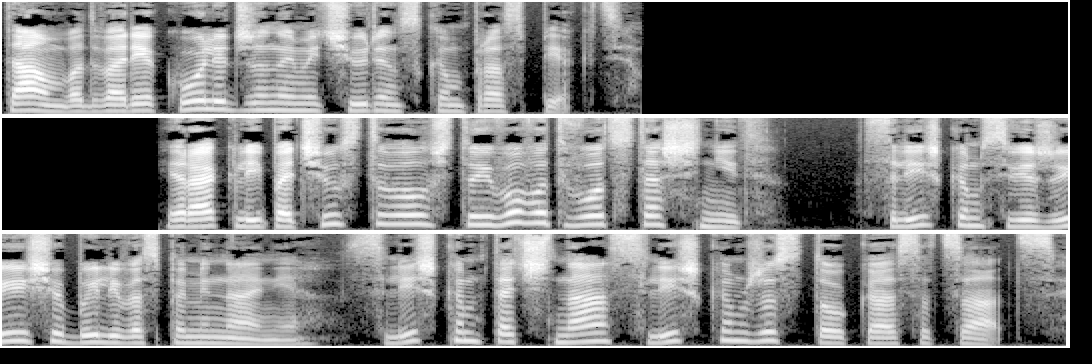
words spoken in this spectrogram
Там, во дворе колледжа на Мичуринском проспекте. Ираклий почувствовал, что его вот-вот стошнит. Слишком свежи еще были воспоминания. Слишком точна, слишком жестока ассоциация.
